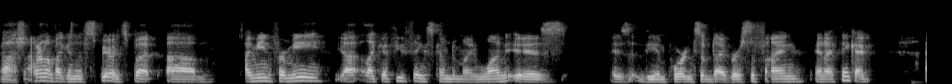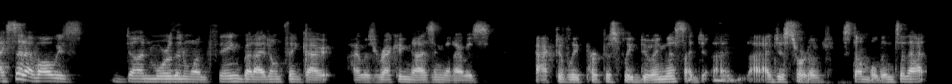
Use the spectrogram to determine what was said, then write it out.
gosh i don't know if i can lift spirits but um, i mean for me uh, like a few things come to mind. One is is the importance of diversifying and i think i i said i've always done more than one thing but i don't think i i was recognizing that i was actively purposefully doing this. I, I, I just sort of stumbled into that.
